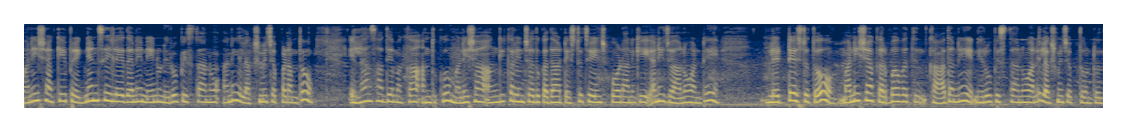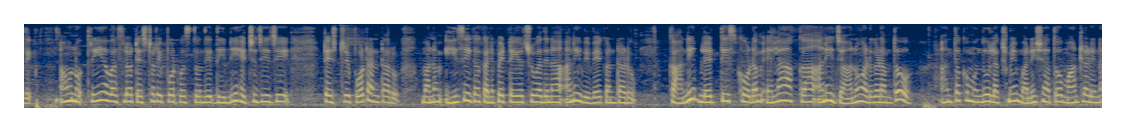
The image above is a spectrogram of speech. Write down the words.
మనీషాకి ప్రెగ్నెన్సీ లేదని నేను నిరూపిస్తాను అని లక్ష్మి చెప్పడంతో ఎలా సాధ్యమక్క? అందుకు మనీషా అంగీకరించదు కదా టెస్ట్ చేయించుకోవడానికి అని జాను అంటే బ్లడ్ టెస్ట్తో మనీషా గర్భవతి కాదని నిరూపిస్తాను అని లక్ష్మి చెప్తూ ఉంటుంది అవును త్రీ అవర్స్లో టెస్ట్ రిపోర్ట్ వస్తుంది. దీన్ని హెచ్జీజీ టెస్ట్ రిపోర్ట్ అంటారు. మనం ఈజీగా కనిపెట్టేయొచ్చు వదిన అని వివేక్ అంటాడు. కానీ బ్లడ్ తీసుకోవడం ఎలా అక్క అని జాను అడగడంతో అంతకుముందు లక్ష్మి మనీషాతో మాట్లాడిన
